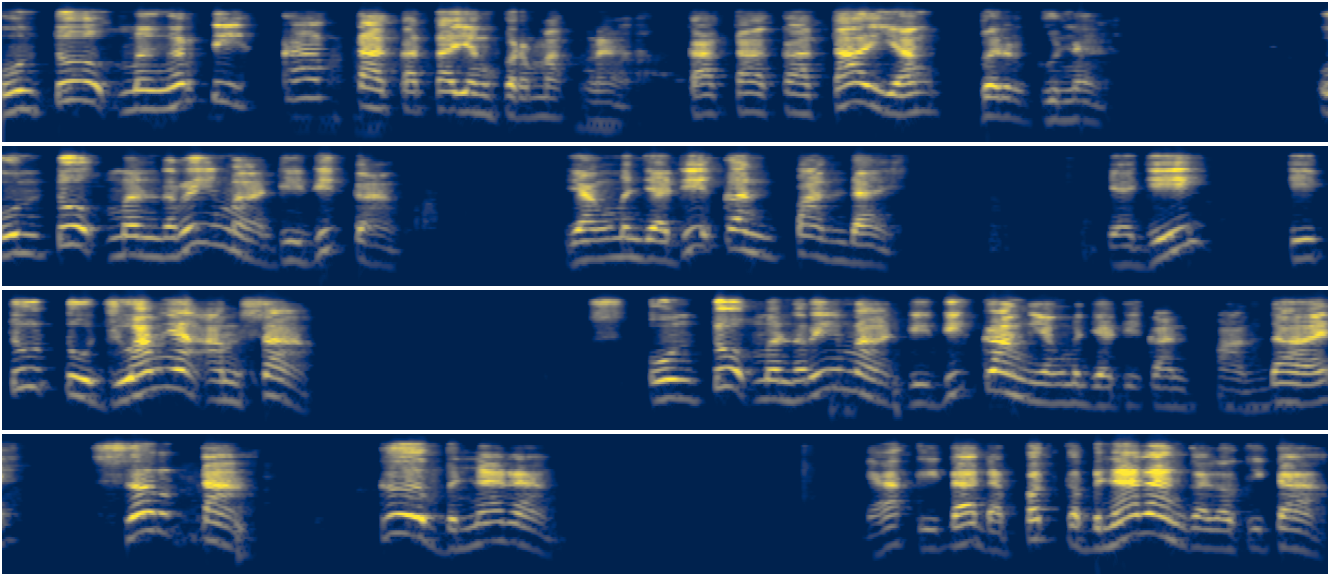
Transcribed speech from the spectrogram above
Untuk mengerti kata-kata yang bermakna, kata-kata yang berguna. Untuk menerima didikan yang menjadikan pandai. Jadi itu tujuannya AMSA untuk menerima didikan yang menjadikan pandai serta kebenaran. Ya, kita dapat kebenaran kalau kita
